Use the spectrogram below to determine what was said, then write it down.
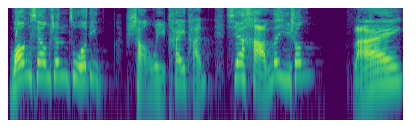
王乡绅坐定，尚未开谈，先喊了一声：“来！”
